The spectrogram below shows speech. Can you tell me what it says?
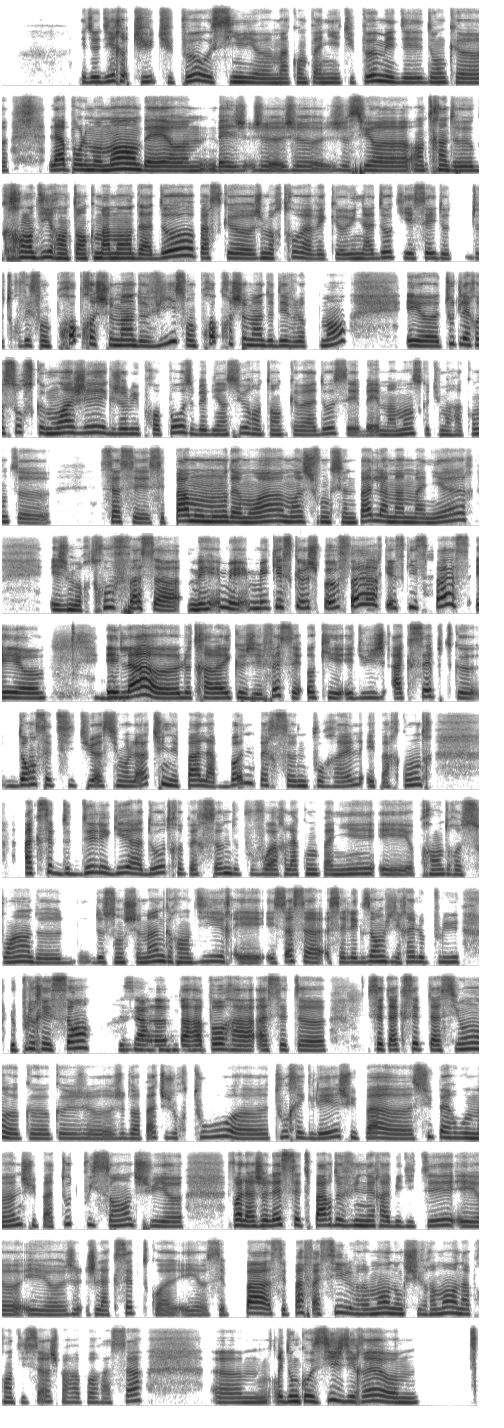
et de dire tu, tu peux aussi euh, m'accompagner, tu peux m'aider. Donc euh, là, pour le moment, ben, euh, ben je, je, je, suis en train de grandir en tant que maman d'ado parce que je me retrouve avec une ado qui essaye de, de trouver son propre chemin de vie, son propre chemin de développement. Et toutes les ressources que moi j'ai et que je lui propose, ben, bien sûr, en tant qu'ado, c'est ben, maman, ce que tu me racontes ça, c'est n'est pas mon monde à moi. Moi, je fonctionne pas de la même manière. Et je me retrouve face à mais, mais, mais qu'est-ce que je peux faire? Qu'est-ce qui se passe? Et, euh, et mmh là, euh, le travail que j'ai fait, c'est OK, Edwige, accepte que dans cette situation-là, tu n'es pas la bonne personne pour elle. Et par contre, accepte de déléguer à d'autres personnes de pouvoir l'accompagner et prendre soin de, de, son chemin de grandir. Et, et ça, ça c'est l'exemple, je dirais, le plus, le plus récent euh, par rapport à, cette, euh, cette acceptation euh, que, que, je ne dois pas toujours tout, tout régler. Je ne suis pas superwoman, je ne suis pas toute puissante. Je, suis, voilà, je laisse cette part de vulnérabilité et, je, l'accepte. Quoi. Et ce n'est pas, pas facile vraiment. Donc, je suis vraiment en apprentissage par rapport à ça. et donc aussi, je dirais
